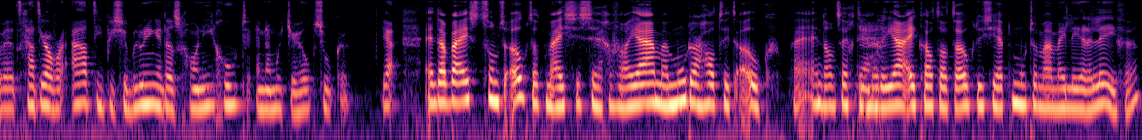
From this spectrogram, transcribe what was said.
het gaat hier over atypische bloedingen, dat is gewoon niet goed en dan moet je hulp zoeken. Ja. En daarbij is het soms ook dat meisjes zeggen van ja, mijn moeder had dit ook. Hè? En dan zegt die ja. moeder ja, ik had dat ook, dus je hebt, moet er maar mee leren leven.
